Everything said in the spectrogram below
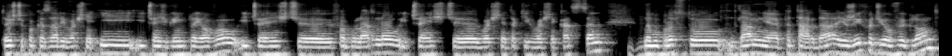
to jeszcze pokazali właśnie i, i część gameplayową, i część e, fabularną, i część e, właśnie takich właśnie cutscen, mhm. no po prostu dla mnie petarda. Jeżeli chodzi o wygląd,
